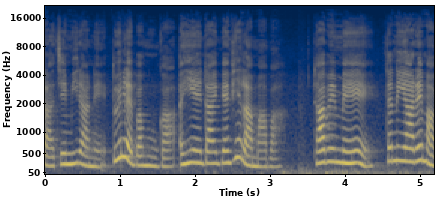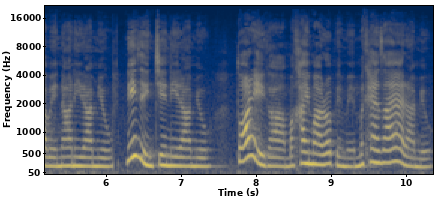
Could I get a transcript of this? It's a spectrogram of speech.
တာကျင်မိတာနဲ့သွေးလည်ပတ်မှုကအရင်အတိုင်းပြန်ဖြစ်လာမှာပါ။ဒါပေမဲ့တနေရာထဲမှာပဲနာနေတာမျိုးနေ့စဉ်ကျင်နေတာမျိုး သွားတွေကမခိုင်မာတော့ပင်ပဲမခံစားရတာမျိုး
